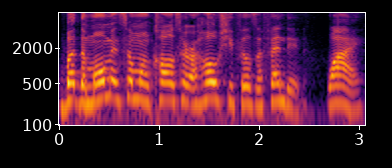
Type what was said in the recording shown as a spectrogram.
But the moment someone calls her a hoe, she feels offended. Why?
